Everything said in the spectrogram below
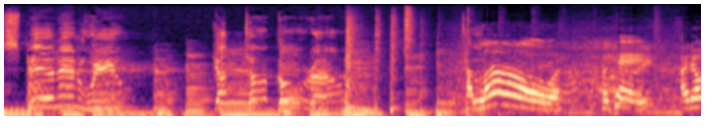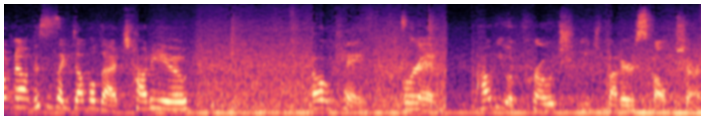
Spinning wheel, got to go round. Hello. Okay, I don't know. This is like double dutch. How do you? Okay, we're in. How do you approach each butter sculpture?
